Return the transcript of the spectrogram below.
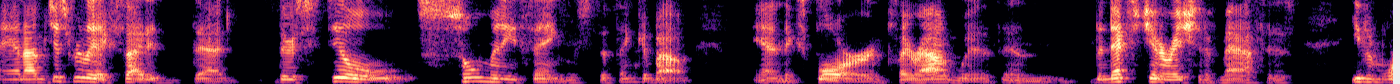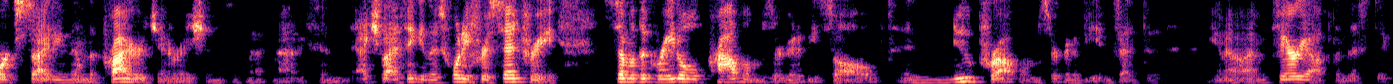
And I'm just really excited that there's still so many things to think about and explore and play around with. And the next generation of math is even more exciting than the prior generations of mathematics. And actually, I think in the 21st century, some of the great old problems are going to be solved and new problems are going to be invented. You know, I'm very optimistic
